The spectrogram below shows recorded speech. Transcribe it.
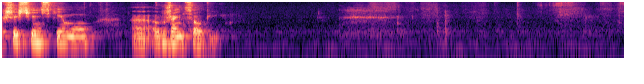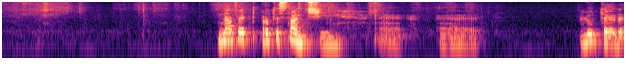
chrześcijańskiemu różańcowi. Nawet protestanci Luter e,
